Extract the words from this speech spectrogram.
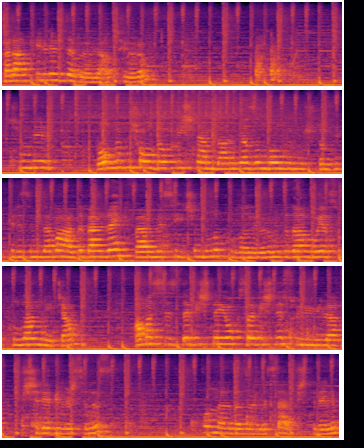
Karanfilleri de böyle atıyorum. Şimdi dondurmuş olduğum vişnemden yazın dondurmuştum. Bir prizimde vardı. Ben renk vermesi için bunu kullanıyorum. Gıda boyası kullanmayacağım. Ama sizde vişne yoksa vişne suyuyla pişirebilirsiniz. Onları da böyle serpiştirelim.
